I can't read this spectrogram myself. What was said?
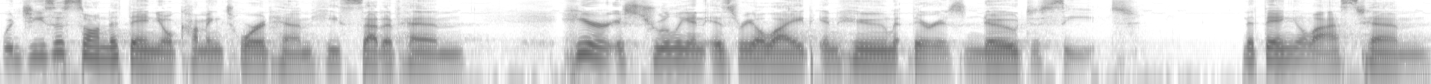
When Jesus saw Nathanael coming toward him, he said of him, Here is truly an Israelite in whom there is no deceit. Nathanael asked him,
